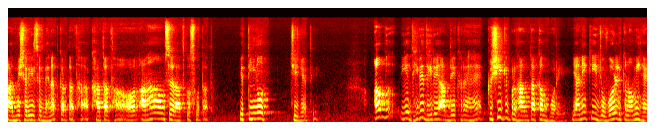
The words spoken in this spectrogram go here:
आदमी शरीर से मेहनत करता था, खाता था और आराम से रात को सोता था। ये तीनों चीज़ें थी। अब ये धीरे धीरे आप देख रहे हैं, कृषि की प्रधानता कम हो रही यानी कि जो वर्ल्ड इकोनॉमी है,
